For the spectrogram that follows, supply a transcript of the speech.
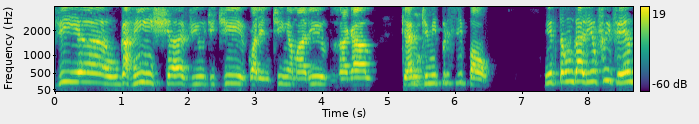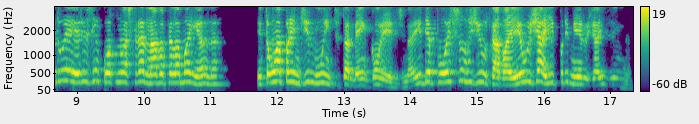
via o Garrincha, via o Didi, Quarentinha, Amarildo, Zagallo que era o time principal. Então, dali eu fui vendo eles enquanto nós treinava pela manhã, né? Então, aprendi muito também com eles, né? E depois surgiu, estava eu e o Jair primeiro, o Jairzinho.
